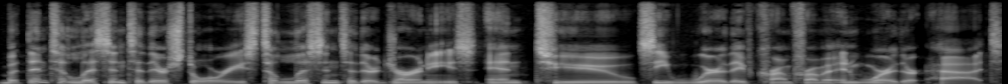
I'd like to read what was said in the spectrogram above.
But then to listen to their stories, to listen to their journeys, and to see where they've come from and where they're at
